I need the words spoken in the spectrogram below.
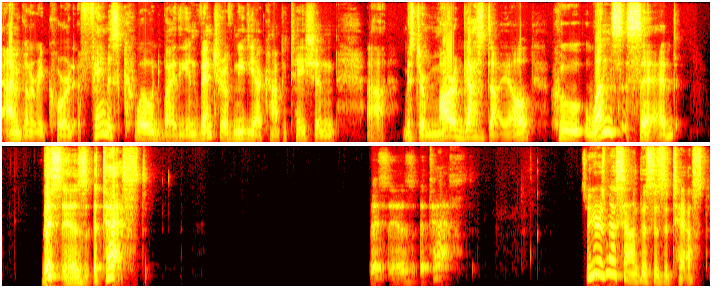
I'm going to record a famous quote by the inventor of media computation, uh, Mr. Mark Guzdial, who once said, this is a test. This is a test. So here's my sound. This is a test.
